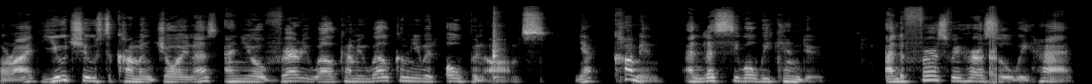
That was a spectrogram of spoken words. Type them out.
All right. You choose to come and join us, and you're very welcome. We welcome you with open arms. Yeah. Come in and let's see what we can do. And the first rehearsal we had,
